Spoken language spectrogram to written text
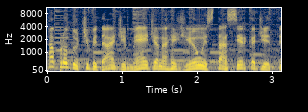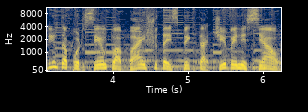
a produtividade média na região está cerca de 30% abaixo da expectativa inicial,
